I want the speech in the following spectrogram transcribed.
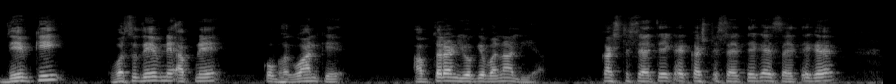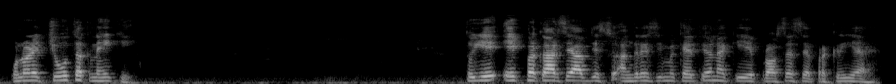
देवकी वसुदेव ने अपने को भगवान के अवतरण योग्य बना लिया। कष्ट सहते गए, कष्ट सहते गए सहते गए। उन्होंने चू तक नहीं की। तो ये एक प्रकार से आप जिस अंग्रेज़ी में कहते हो ना कि ये प्रोसेस है, प्रक्रिया है।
